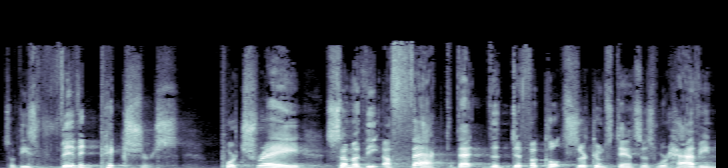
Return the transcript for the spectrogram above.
So these vivid pictures portray some of the effect that the difficult circumstances were having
